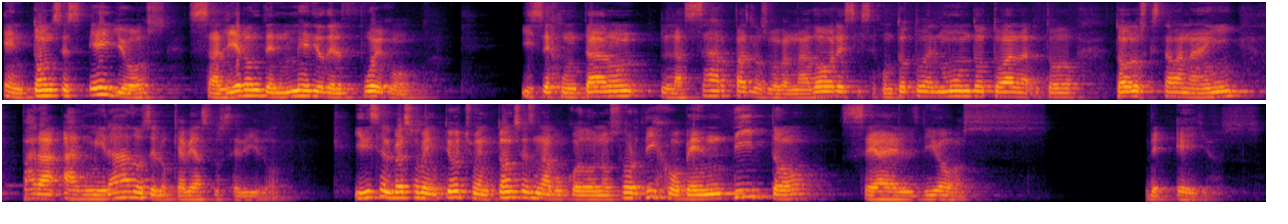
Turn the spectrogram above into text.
Entonces ellos salieron de en medio del fuego y se juntaron las arpas, los gobernadores, y se juntó todo el mundo, toda todo, todos los que estaban ahí, para admirados de lo que había sucedido. Y dice el verso 28, entonces Nabucodonosor dijo, bendito sea el Dios de ellos,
